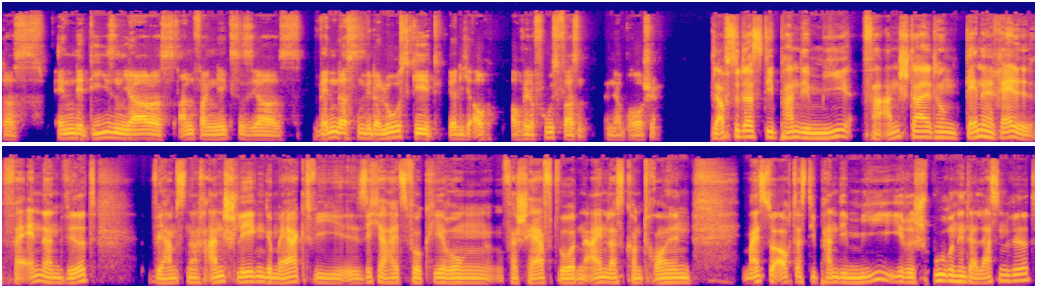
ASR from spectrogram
dass Ende diesen Jahres, Anfang nächstes Jahres, wenn das dann wieder losgeht, werde ich auch, auch wieder Fuß fassen in der Branche. Glaubst du, dass die Pandemie Veranstaltungen generell verändern wird? Wir haben es nach Anschlägen gemerkt, wie Sicherheitsvorkehrungen verschärft wurden, Einlasskontrollen. Meinst du auch, dass die Pandemie ihre Spuren hinterlassen wird?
